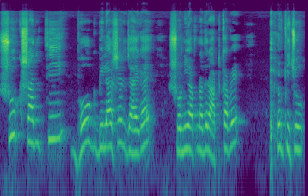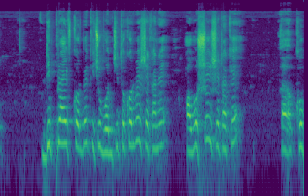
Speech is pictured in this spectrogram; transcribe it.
সুখ, শান্তি, ভোগ, বিলাসের জায়গায় শনি আপনাদের আটকাবে, কিছু ডিপ্রাইভ করবে, কিছু বঞ্চিত করবে, সেখানে অবশ্যই সেটাকে খুব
